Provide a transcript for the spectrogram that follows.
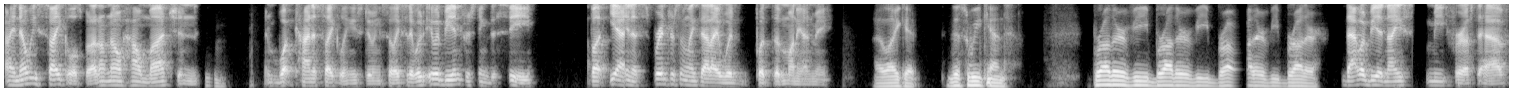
I know he cycles, but I don't know how much and Mhm. and what kind of cycling he's doing. So like I said, it would it would be interesting to see. But yeah, in a sprint or something like that, I would put the money on me. I like it. This weekend. Brother v brother v brother v brother. That would be a nice meet for us to have.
